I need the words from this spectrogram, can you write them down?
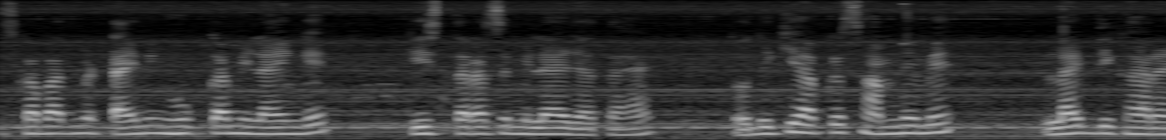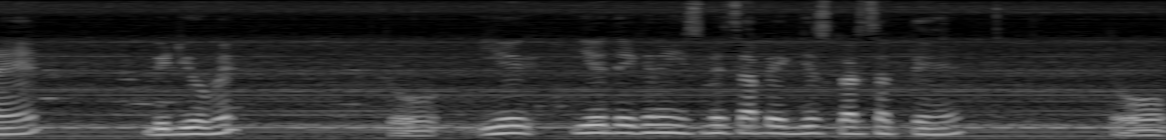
उसका बाद में टाइमिंग हुक का मिलाएँगे कि इस तरह से मिलाया जाता है। तो देखिए, आपके सामने में लाइव दिखा रहे हैं वीडियो में। तो ये ये देख रहे हैं, इसमें से आप एडजस्ट कर सकते हैं। तो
